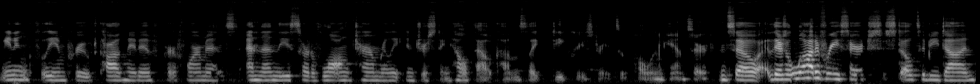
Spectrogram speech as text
meaningfully improved cognitive performance, and then these sort of long term, really interesting health outcomes like decreased rates of colon cancer. And so there's a lot of research still to be done.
